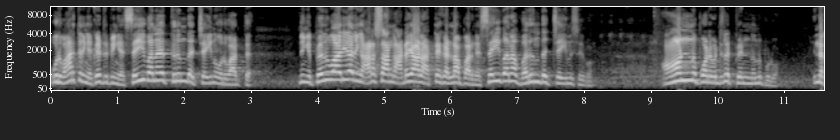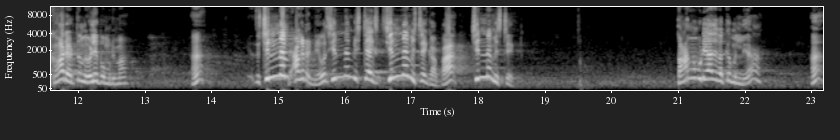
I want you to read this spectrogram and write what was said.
ஒரு வார்த்தை நீங்கள் கேட்டிருப்பீங்க. செய்வன திருந்த செய்ன்னு ஒரு வார்த்தை. நீங்கள் பெருவாரியாக நீங்கள் அரசாங்க அடையாள அட்டைகள்லாம் பாருங்கள் செய்வன வருந்த செய்ன்னு செய்வோம். ஆண்னு போட வேண்டியதில் பெண்ணுன்னு போடுவோம். இந்த கார்டை எடுத்து நம்ம வெளியே போக முடியுமா? ஆ? இது சின்ன அங்கிட்ட ஒரு சின்ன மிஸ்டேக் சின்ன மிஸ்டேக்காப்பா சின்ன மிஸ்டேக் தாங்க முடியாத வெக்கம் இல்லையா? ஆ?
